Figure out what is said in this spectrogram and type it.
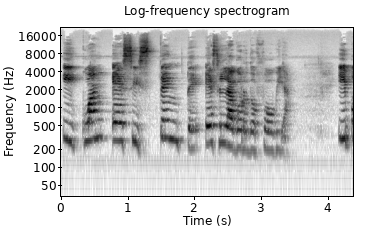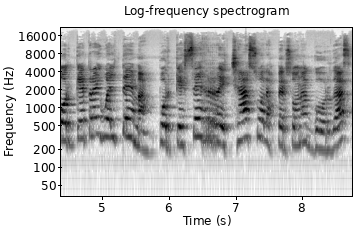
y cuán existente es la gordofobia. ¿Y por qué traigo el tema? Porque ese rechazo a las personas gordas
